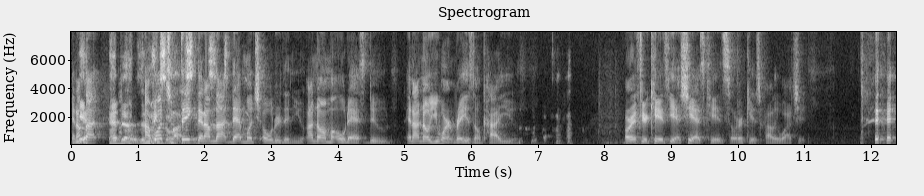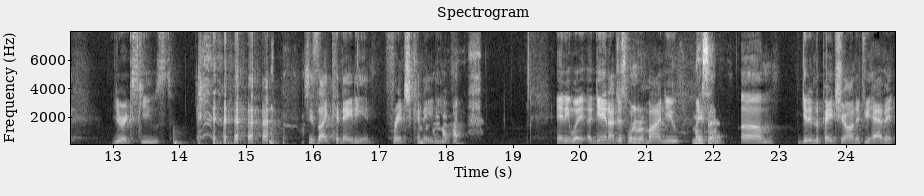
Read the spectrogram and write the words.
and I'm Yeah, not. that does. It I want to think that. I'm not that much older than you. I know I'm an old ass dude, and I know you weren't raised on Caillou. or if your kids, yeah, she has kids, so her kids probably watch it. You're excused. She's like Canadian, French Canadian. Anyway, again, I just want to remind you Makes sense. um, get into Patreon if you haven't.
